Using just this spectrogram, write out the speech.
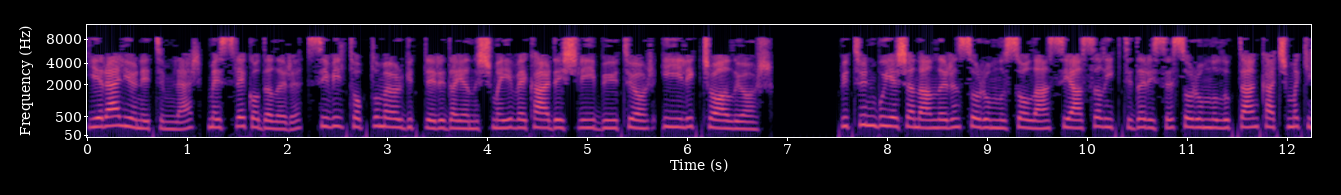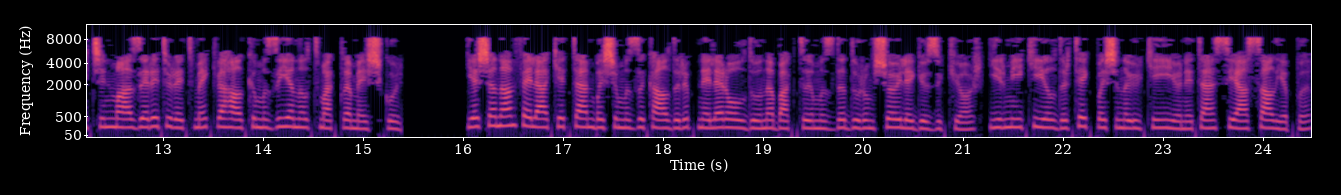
Yerel yönetimler, meslek odaları, sivil toplum örgütleri dayanışmayı ve kardeşliği büyütüyor, iyilik çoğalıyor. Bütün bu yaşananların sorumlusu olan siyasal iktidar ise sorumluluktan kaçmak için mazeret üretmek ve halkımızı yanıltmakla meşgul. Yaşanan felaketten başımızı kaldırıp neler olduğuna baktığımızda durum şöyle gözüküyor. 22 yıldır tek başına ülkeyi yöneten siyasal yapı,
